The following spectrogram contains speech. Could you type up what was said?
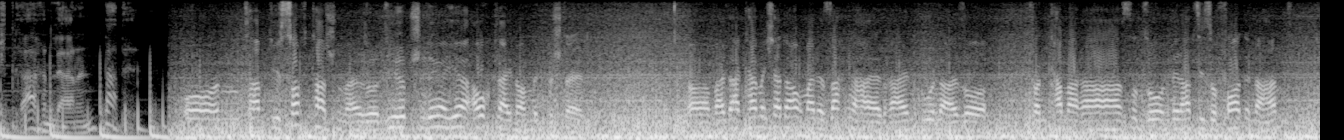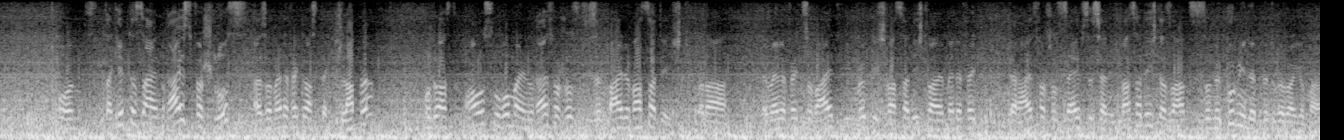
Sprachenlernen Bubble. und habe die Softtaschen, also die hübschen Dinger hier, auch gleich noch mitbestellt. Äh, weil da kann ich ja da auch meine Sachen halt reintun, also von Kameras und so und den hat sie sofort in der Hand. Und da gibt es einen Reißverschluss, also im Endeffekt du hast eine Klappe und du hast außenrum einen Reißverschluss, die sind beide wasserdicht. Oder im Endeffekt so weit wie möglich wasserdicht, weil im Endeffekt der Reißverschluss selbst ist ja nicht wasserdicht, also haben sie so eine Gumminippe drüber gemacht.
